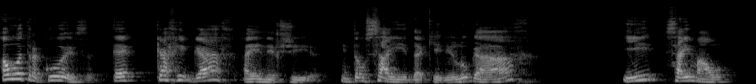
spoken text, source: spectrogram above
A outra coisa é carregar a energia. Então, sair daquele lugar e sair mal.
